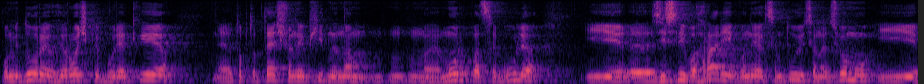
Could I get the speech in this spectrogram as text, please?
помідори, огірочки, буряки, е, тобто те, що необхідне нам морква, цибуля. І е, зі слів аграріїв вони акцентуються на цьому. І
